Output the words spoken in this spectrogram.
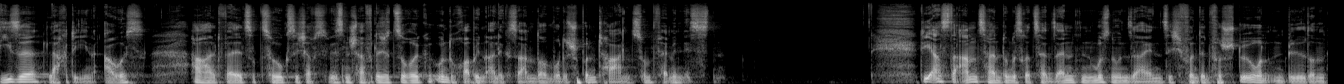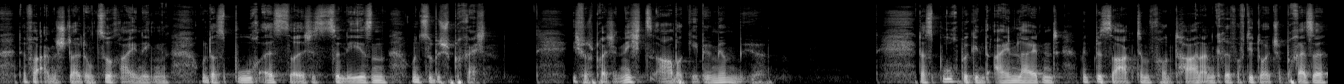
Diese lachte ihn aus, Harald Welzer zog sich aufs Wissenschaftliche zurück und Robin Alexander wurde spontan zum Feministen. Die erste Amtshandlung des Rezensenten muss nun sein, sich von den verstörenden Bildern der Veranstaltung zu reinigen und das Buch als solches zu lesen und zu besprechen. Ich verspreche nichts, aber gebe mir Mühe. Das Buch beginnt einleitend mit besagtem Frontalangriff auf die deutsche Presse,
